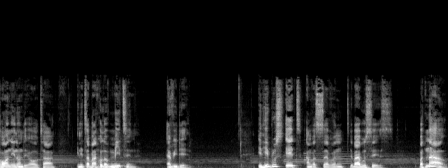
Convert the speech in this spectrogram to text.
burning on the altar in the tabernacle of meeting every day. In Hebrews 8 and verse 7, the Bible says, But now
